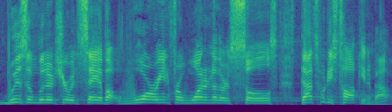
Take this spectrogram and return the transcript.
wisdom literature would say about warring for one another's souls. That's what he's talking about.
